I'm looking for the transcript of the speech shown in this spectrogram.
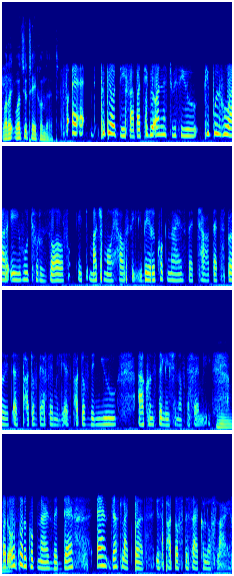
What, what's your take on that? F- uh, uh, people differ, but to be honest with you, people who are able to resolve it much more healthily, they recognize that child, that spirit, as part of their family, as part of the new uh, constellation of the family. But also recognize that death, and just like birth, is part of the cycle of life.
